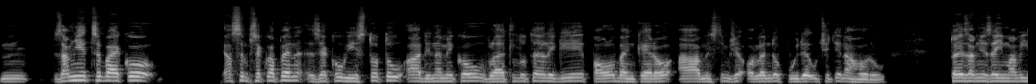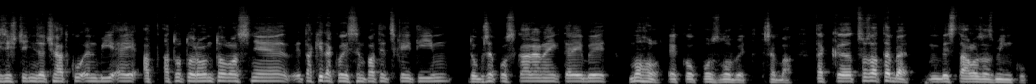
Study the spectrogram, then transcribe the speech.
um, za mě třeba jako já jsem překvapen, s jakou jistotou a dynamikou vlétl do té ligy Paulo Benkero a myslím, že Orlando půjde určitě nahoru. To je za mě zajímavý zjištění začátku NBA a, a to Toronto vlastně je taky takový sympatický tým, dobře poskládaný, který by mohl jako pozlobit třeba. Tak eh, co za tebe by stálo za zmínku?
